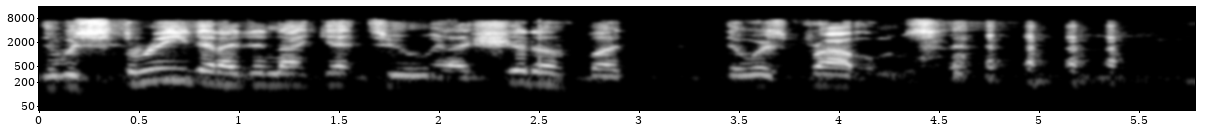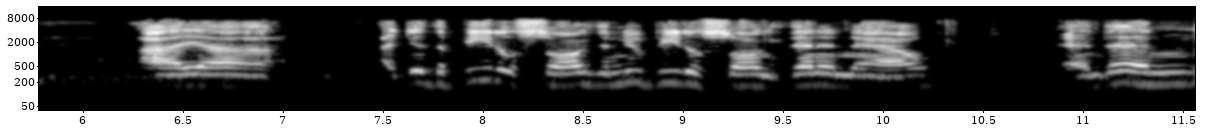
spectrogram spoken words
there was three that I did not get to, and I should have, but there was problems. I uh, I did the Beatles song, the new Beatles song, Then and Now. And then,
